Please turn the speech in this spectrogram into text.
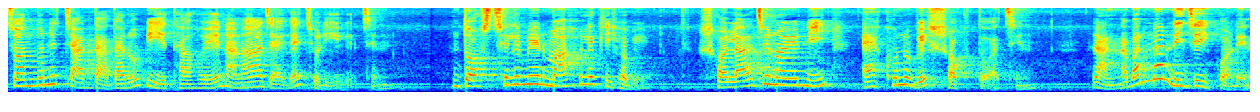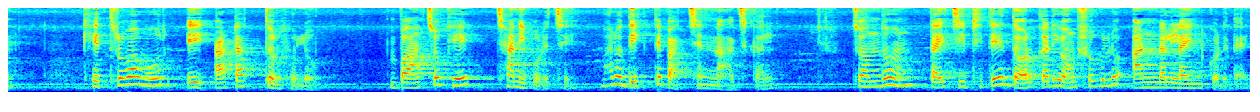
চন্দনের চার দাদারও বিয়ে থা হয়ে নানা জায়গায় ছড়িয়ে গেছেন। দশ ছেলে মেয়ের মা হলে কি হবে? সলাজ নয়নী এখনও বেশ শক্ত আছেন। রান্নাবান্না নিজেই করেন। ক্ষেত্রবাবুর এই আটাত্তর হলো। বাঁ চোখে ছানি পড়েছে। ভালো দেখতে পাচ্ছেন না আজকাল। চন্দন তাই চিঠিতে দরকারি অংশগুলো আন্ডারলাইন করে দেয়।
